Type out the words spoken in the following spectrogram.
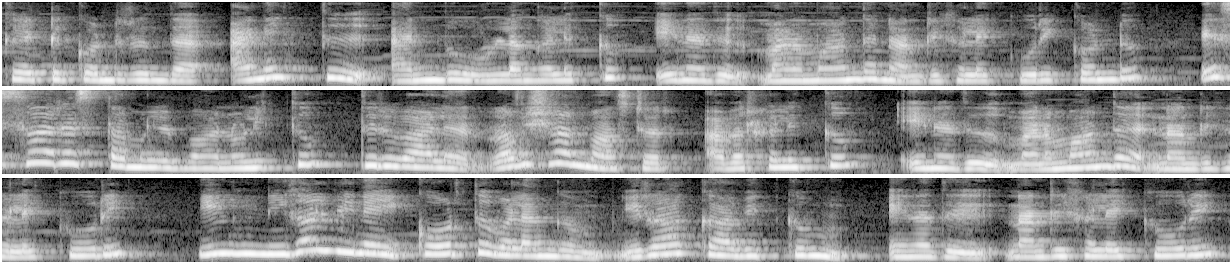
கேட்டுக்கொண்டிருந்த அனைத்து அன்பு உள்ளங்களுக்கும் எனது மனமார்ந்த நன்றிகளை கூறிக்கொண்டு எஸ்ஆர்எஸ் தமிழ் வானொலிக்கும் திருவாளர் ரவிஷான் மாஸ்டர் அவர்களுக்கும் எனது மனமார்ந்த நன்றிகளை கூறி இந்நிகழ்வினை கோர்த்து வழங்கும் நிராகாவிற்கும் எனது நன்றிகளை கூறி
